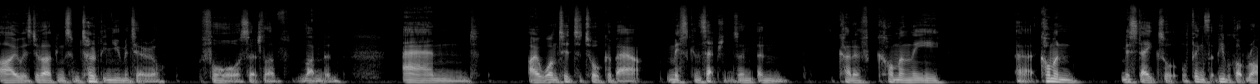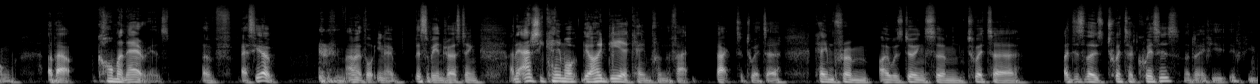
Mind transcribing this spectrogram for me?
I was developing some totally new material for Search Love London, and I wanted to talk about misconceptions and, and kind of commonly uh, common mistakes or, or things that people got wrong about common areas of SEO. and I thought, you know, this will be interesting. And it actually came off. The idea came from the fact back to Twitter. Came from I was doing some Twitter. I did those Twitter quizzes. I don't know if you if you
